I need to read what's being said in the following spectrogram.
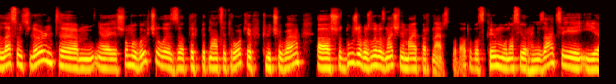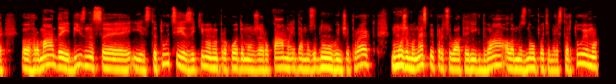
lessons learned, е, е, що ми вивчили за тих 15 років, ключове, е, що дуже важливе значення має партнерство. Тобто, з ким у нас є організації, і е, громади, і бізнеси, і інституції, з якими ми проходимо вже роками, йдемо з одного в інший проект. Ми можемо не співпрацювати рік-два, але ми знову потім рестартуємо.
